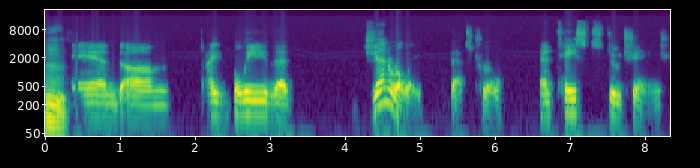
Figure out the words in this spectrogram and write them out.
Mm. And um, I believe that generally that's true, and tastes do change.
